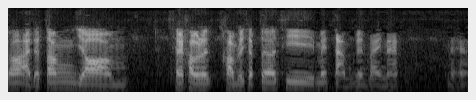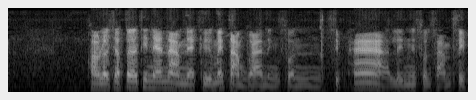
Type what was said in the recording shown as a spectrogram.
ก็อาจจะต้องยอมใช้ความความเร็วชัตเตอร์ที่ไม่ต่ำเกินไปนักนะฮะความเร็วชัตเตอร์ที่แนะนำเนี่ยคือไม่ต่ำกว่าหนึ่งส่วนสิบห้าหรือหนึ่งส่วนสามสิบ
